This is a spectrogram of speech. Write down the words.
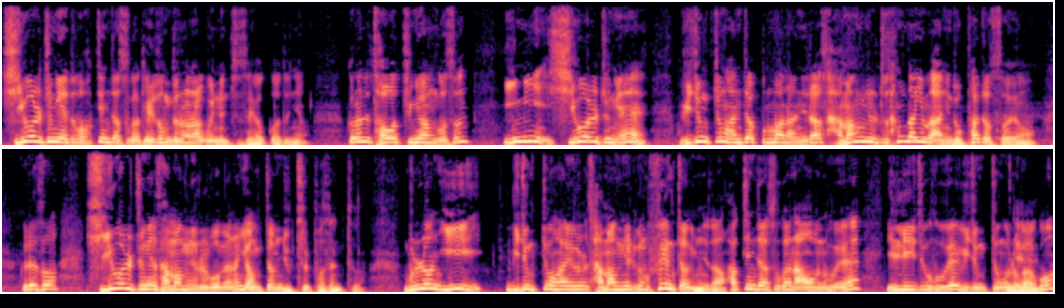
10월 중에도 확진자 수가 계속 늘어나고 있는 추세였거든요. 그런데 더 중요한 것은 이미 10월 중에 위중증 환자뿐만 아니라 사망률도 상당히 많이 높아졌어요. 그래서 10월 중에 사망률을 보면은 0.67%. 물론 이 위중증 화율 사망률 이건 후행적입니다. 확진자 수가 나온 후에 1, 2주 후에 위중증으로 네. 가고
